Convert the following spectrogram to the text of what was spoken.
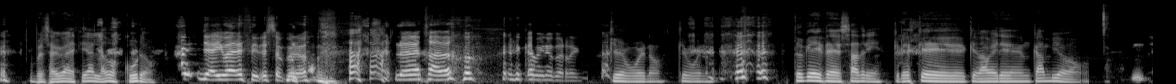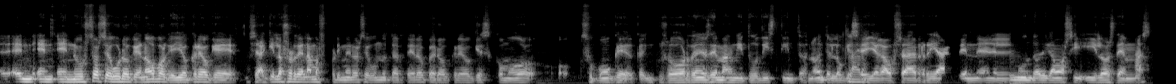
Pensaba que iba a decir al lado oscuro. ya iba a decir eso, pero lo he dejado en el camino correcto. Qué bueno, qué bueno. ¿Tú qué dices, Adri? ¿Crees que, que va a haber un cambio? En, uso seguro que no, porque yo creo que, o sea, aquí los ordenamos primero, segundo, tercero, pero creo que es como, supongo que, incluso órdenes de magnitud distintos, ¿no? Entre lo que se llega a usar React en, el mundo, digamos, y, los demás.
